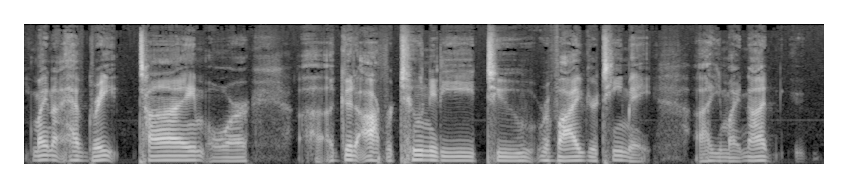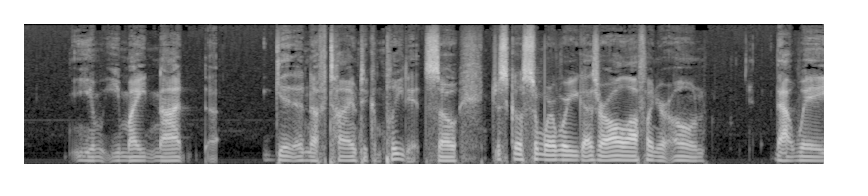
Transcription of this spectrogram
you might not have great time or uh, a good opportunity to revive your teammate. Uh, you might not you you might not uh, get enough time to complete it. So just go somewhere where you guys are all off on your own. That way,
